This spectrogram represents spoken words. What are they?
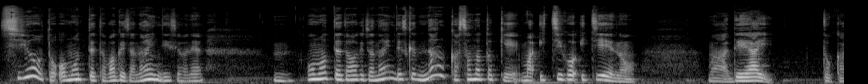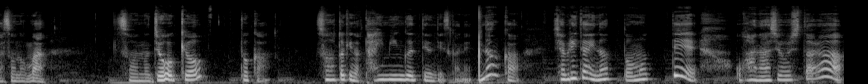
しようと思ってたわけじゃないんですよね。うん、思ってたわけじゃないんですけどなんかその時、ま、一期一会の、まあ、出会いとかそのまあその状況とかその時のタイミングっていうんですかねなんか喋りたいなと思ってお話をしたら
